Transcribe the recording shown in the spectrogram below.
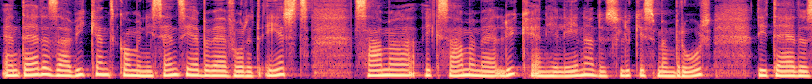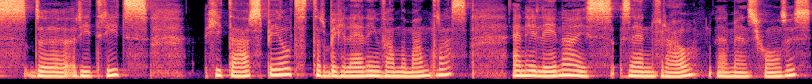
En tijdens dat weekend communicentie hebben wij voor het eerst samen, ik samen met Luc en Helena, dus Luc is mijn broer, die tijdens de retreats gitaar speelt ter begeleiding van de mantras. En Helena is zijn vrouw, uh, mijn schoonzus.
